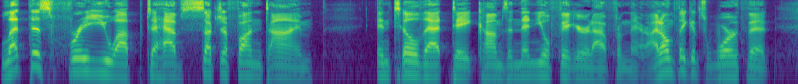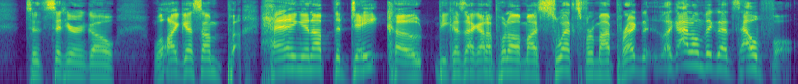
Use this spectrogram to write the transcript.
let this free you up to have such a fun time until that date comes, and then you'll figure it out from there. I don't think it's worth it to sit here and go, well, I guess I'm p- hanging up the date coat because I got to put on my sweats for my pregnant. Like, I don't think that's helpful.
